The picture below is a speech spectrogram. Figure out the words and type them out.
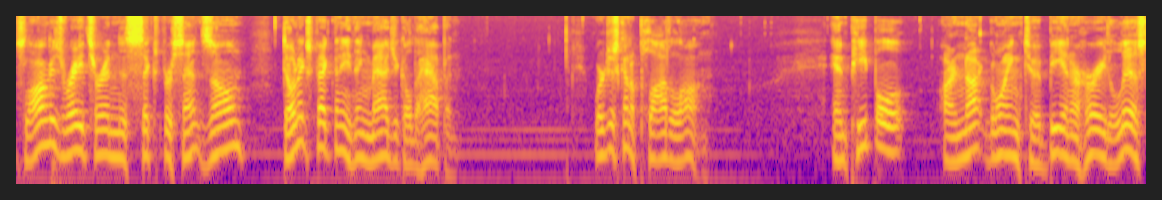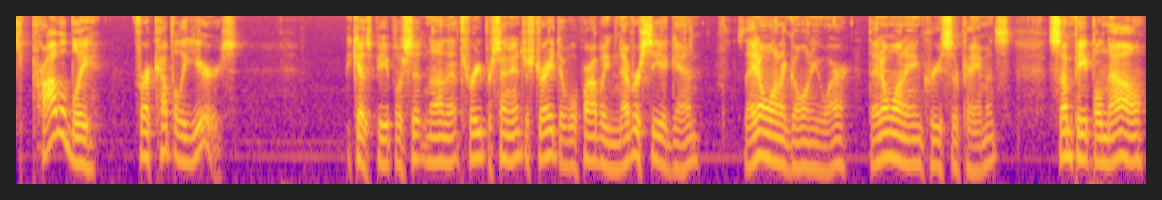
as long as rates are in this 6% zone, don't expect anything magical to happen. We're just going to plod along. And people are not going to be in a hurry to list probably for a couple of years because people are sitting on that 3% interest rate that we'll probably never see again. So they don't want to go anywhere. They don't want to increase their payments. Some people now,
